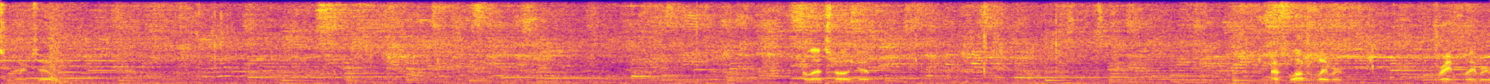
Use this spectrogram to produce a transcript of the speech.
See that too. Oh, that's really good. That's a lot of flavor. Great flavor.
